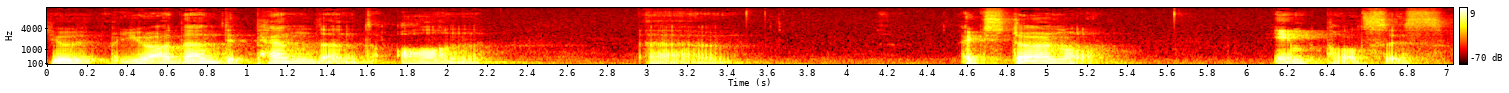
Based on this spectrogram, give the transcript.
you you are then dependent on um, external impulses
